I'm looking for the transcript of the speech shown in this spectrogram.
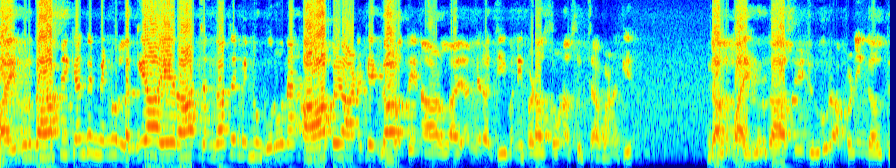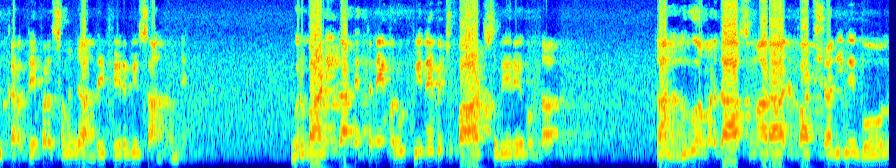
ਭਾਈ ਗੁਰਦਾਸ ਜੀ ਕਹਿੰਦੇ, ਮੈਨੂੰ ਲੱਗਿਆ ਇਹ ਰਾਹ ਚੰਗਾ ਤੇ ਮੈਨੂੰ ਗੁਰੂ ਨੇ ਆਪ ਆਣ ਕੇ ਗਲ ਦੇ ਨਾਲ ਲਾਇਆ। ਮੇਰਾ ਜੀਵਨ ਹੀ ਬੜਾ ਸੋਹਣਾ ਸੁੱਚਾ ਬਣ ਗਿਆ। ਗੱਲ ਭਾਈ ਗੁਰਦਾਸ ਜੀ ਜ਼ਰੂਰ ਆਪਣੀ ਗਲਤ ਕਰਦੇ, ਪਰ ਸਮਝਾਉਂਦੇ ਫਿਰ ਵੀ ਸਾਨੂੰ ਨੇ। ਗੁਰਬਾਣੀ ਦਾ ਨਿਤਨੇਮ ਰੂਪੀ ਦੇ ਵਿੱਚ ਪਾਠ ਸਵੇਰੇ ਹੁੰਦਾ। ਧੰਨ ਗੁਰੂ ਅਮਰਦਾਸ ਮਹਾਰਾਜ ਪਾਤਸ਼ਾਹ ਜੀ ਦੇ ਬੋਲ,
